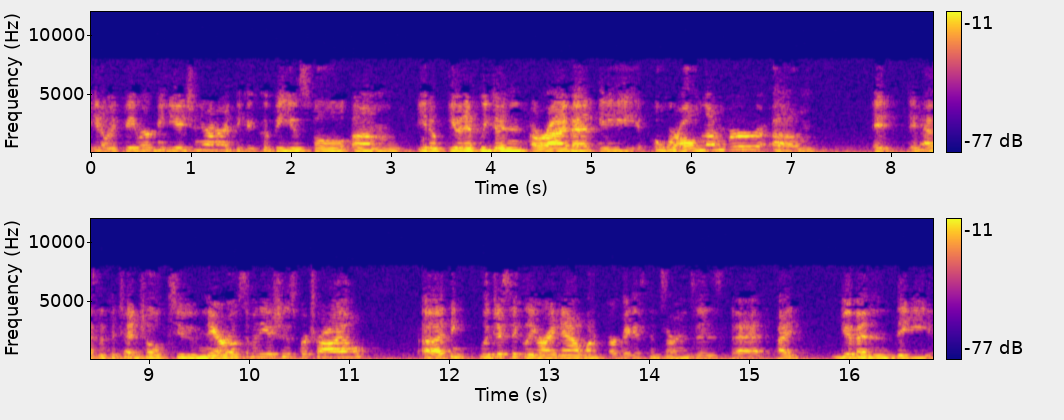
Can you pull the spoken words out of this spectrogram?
you know, in favor of mediation, Your Honor. I think it could be useful, um, you know, even if we didn't arrive at a overall number, um, it, has the potential to narrow some of the issues for trial. Uh, I think logistically right now, one of our biggest concerns is that given the,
